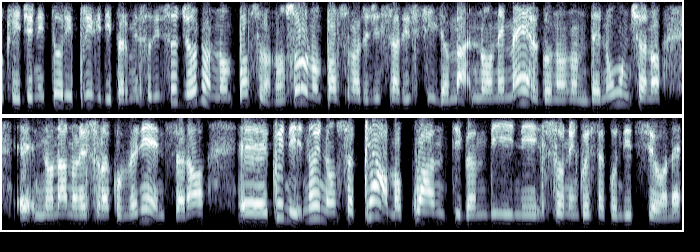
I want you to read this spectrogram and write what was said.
che i genitori privi di permesso di soggiorno non possono, non solo non possono registrare il figlio, ma non emergono, non denunciano, eh, non hanno nessuna convenienza. No? Eh, quindi noi non sappiamo quanti bambini sono in questa condizione.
